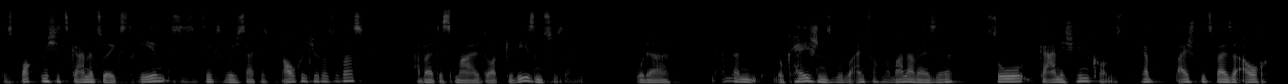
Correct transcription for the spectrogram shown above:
das bockt mich jetzt gar nicht so extrem, das ist jetzt nichts, wo ich sage, das brauche ich oder sowas, aber das mal dort gewesen zu sein. Oder in anderen Locations, wo du einfach normalerweise so gar nicht hinkommst. Ich habe beispielsweise auch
